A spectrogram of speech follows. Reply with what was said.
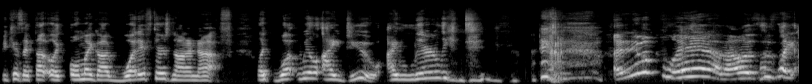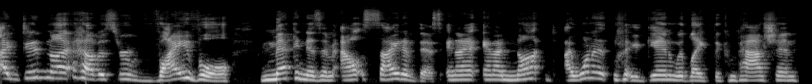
because I thought, like, oh my God, what if there's not enough? Like, what will I do? I literally did not, I didn't have a plan. I was just like, I did not have a survival mechanism outside of this. And I and I'm not, I want to like, again with like the compassion.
